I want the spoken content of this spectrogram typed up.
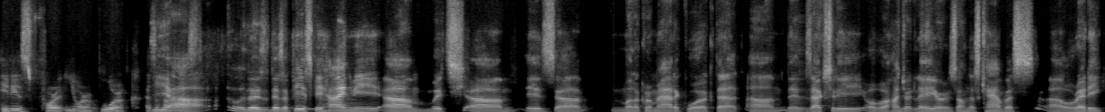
it is for your work as an yeah. artist. Yeah, there's there's a piece behind me um, which um, is uh, monochromatic work that um, there's actually over 100 layers on this canvas uh, already.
